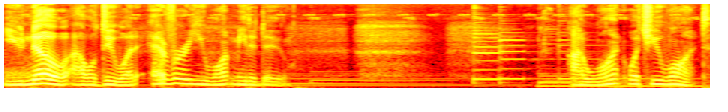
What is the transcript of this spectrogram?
You know I will do whatever you want me to do. I want what you want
